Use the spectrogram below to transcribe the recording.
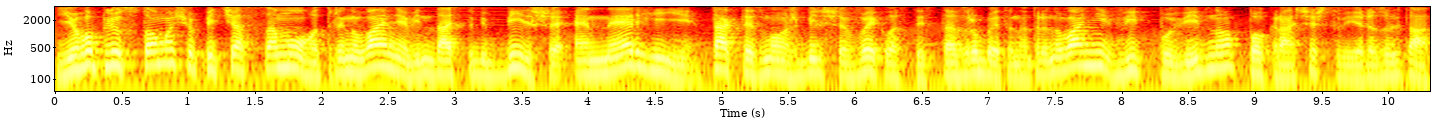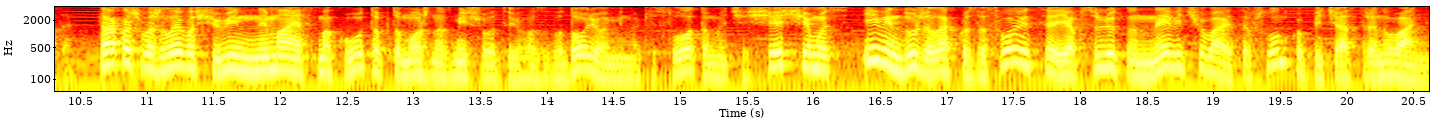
Його плюс в тому, що під час самого тренування він дасть тобі більше енергії, так ти зможеш більше викластись та зробити на тренуванні, відповідно покращиш свої результати. Також важливо, що він не має смаку, тобто можна змішувати його з водою, амінокислотами чи ще з чимось, і він дуже легко засвоюється і абсолютно не відчувається в шлунку під час тренування.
